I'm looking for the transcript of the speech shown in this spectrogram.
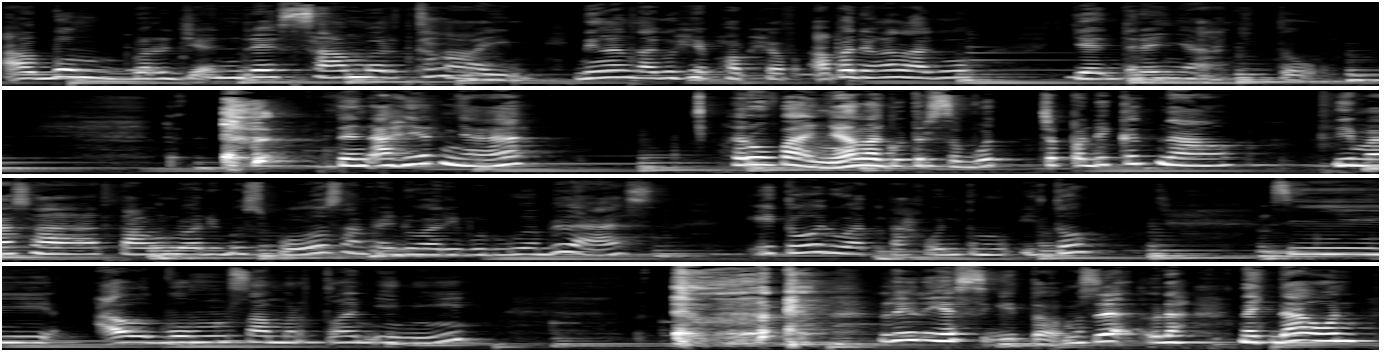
album bergenre summertime dengan lagu hip hop hip apa dengan lagu genrenya itu dan akhirnya rupanya lagu tersebut cepat dikenal. Di masa tahun 2010 sampai 2012 itu dua tahun temu itu si album Summertime ini rilis gitu. Maksudnya udah naik daun.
